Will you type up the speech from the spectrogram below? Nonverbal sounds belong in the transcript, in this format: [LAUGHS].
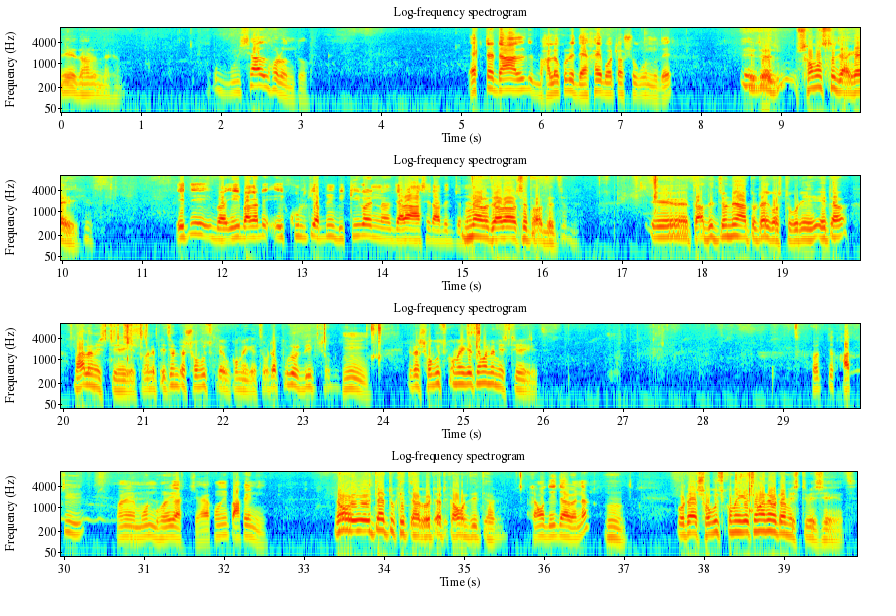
এই ধরন দেখাবো। বিশাল ধরন তো। একটা ডাল ভালো করে দেখায় বট বন্ধুদের। এটা সমস্ত জায়গায় এই। এতে এই বাগানে এই কুল কি আপনি বিক্রি করেন না যারা আসে তাদের জন্য? না যারা আসে তাদের জন্য। এ তাদের জন্য এতটাই কষ্ট করি। এটা ভালো মিষ্টি হয়ে গেছে। মানে পেছনটা সবুজ কমে গেছে। ওটা পুরো ডিপ সবুজ। হুম। এটা সবুজ কমে গেছে মানে মিষ্টি হয়ে গেছে। সত্যি খাচ্ছি মানে মন ভরে যাচ্ছে। এখনই পাকেনি। না ওই ওইটা একটু খেতে হবে। ওটা একটু কামড় দিতে হবে। কেমন দিতে হবে না? হুম। ওটা সবুজ কমে গেছে মানে ওটা মিষ্টি বেশি হয়ে গেছে।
